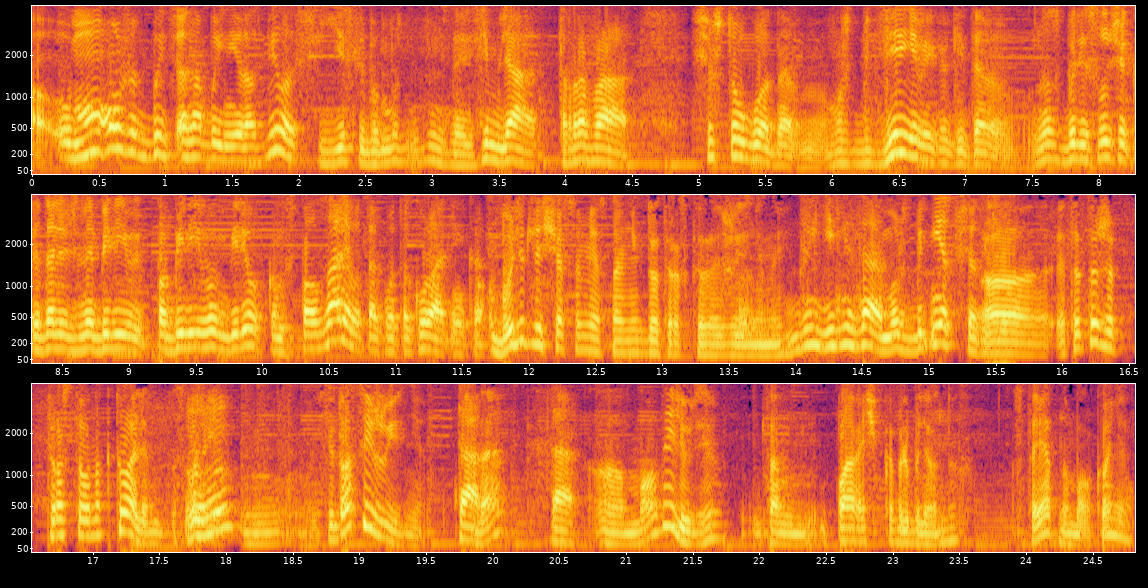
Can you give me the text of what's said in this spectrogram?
Может быть, она бы и не разбилась, если бы, не знаю, земля, трава, все что угодно. Может быть, деревья какие-то. У нас были случаи, когда люди на бели- по бельевым веревкам сползали вот так вот аккуратненько. Будет ли сейчас уместно анекдот рассказать жизненный? Да, я не знаю, может быть, нет все-таки. А, это тоже просто он актуален. Смотри, м, ситуации жизни. Так. Да? Да, А, Молодые люди, там парочка влюбленных, стоят на балконе,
